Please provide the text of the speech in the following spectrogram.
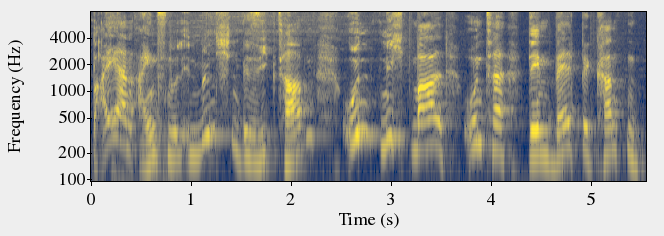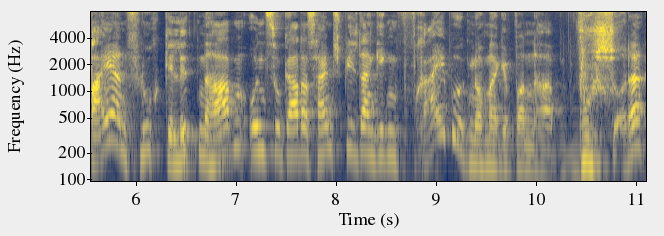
Bayern 1-0 in München besiegt haben und nicht mal unter dem weltbekannten Bayern-Fluch gelitten haben und sogar das Heimspiel dann gegen Freiburg nochmal gewonnen haben. Wusch, oder?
